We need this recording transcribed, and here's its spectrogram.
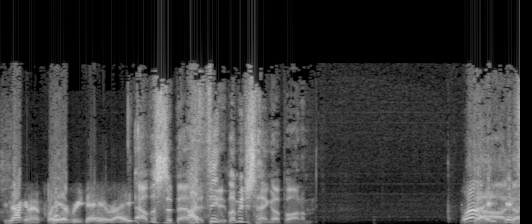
He's not going to play every day, right? Al, this is a bad I idea. think- Let me just hang up on him. Why? No,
